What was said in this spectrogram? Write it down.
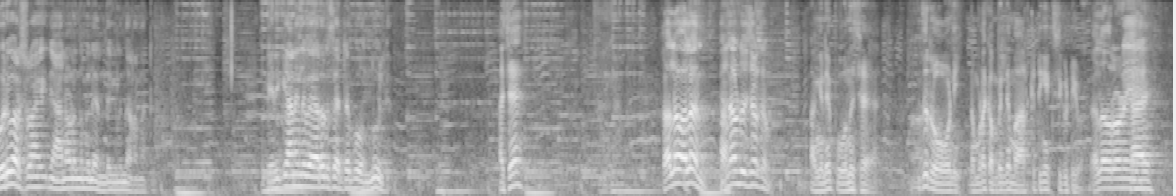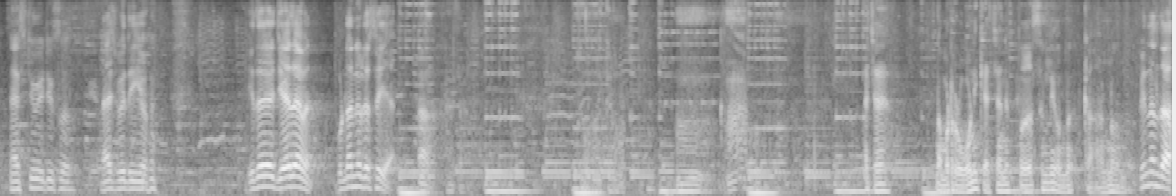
ഒരു വർഷമായി ഞാനവളും തമ്മിൽ എന്തെങ്കിലും നടന്നിട്ട്. എനിക്കാണെങ്കിൽ വേറൊരു സെറ്റപ്പ് ഒന്നുമില്ല. അച്ഛേ. Hello Alan. എന്നാണ് വിശേഷം? അങ്ങനെ പോന്നു ചേ ഇത് റോണി നമ്മുടെ കമ്പനിയിലെ marketing executive. Hello Ronnie. Nice to meet you sir nice meeting you ഇത് ജയദേവൻ കുണ്ടന്നൂർ എസ് ഐ ആ. അച്ഛാ നമ്മുടെ റോണിക്ക് അച്ഛനെ പേഴ്സണലി ഒന്ന് കാണണമെന്ന്. പിന്നെന്താ?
